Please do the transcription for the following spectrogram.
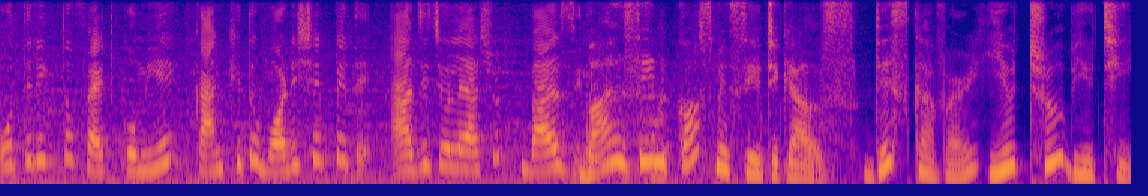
অতিরিক্ত ফ্যাট কমিয়ে কাঙ্ক্ষিত বডি শেপ পেতে আজই চলে আসুন Biozine Biozine Cosmeceuticals. Discover your true beauty.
